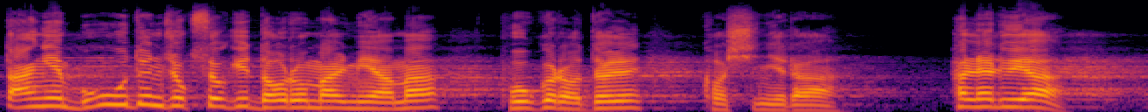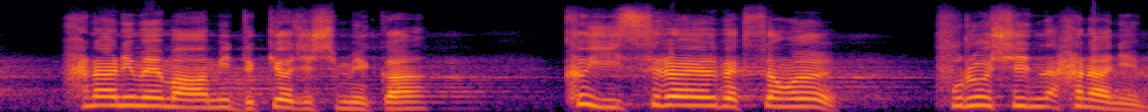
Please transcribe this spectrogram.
땅의 모든 족속이 너로 말미암아 복을 얻을 것이니라. 할렐루야! 하나님의 마음이 느껴지십니까? 그 이스라엘 백성을 부르신 하나님,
